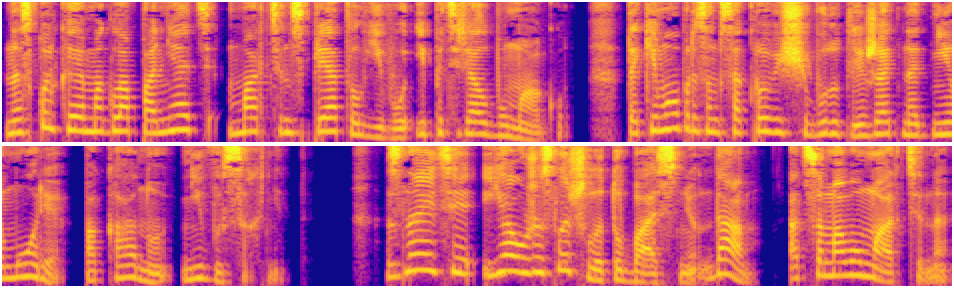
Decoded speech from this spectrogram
Насколько я могла понять, Мартин спрятал его и потерял бумагу. Таким образом, сокровища будут лежать на дне моря, пока оно не высохнет. Знаете, я уже слышал эту басню, да, от самого Мартина,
